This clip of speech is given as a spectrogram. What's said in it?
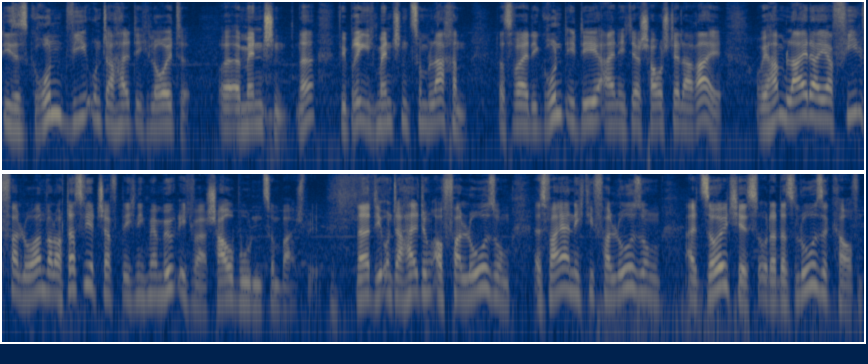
dieses Grund, wie unterhalte ich Leute. Äh, Menschen. Ne? Wie bringe ich Menschen zum Lachen? Das war ja die Grundidee eigentlich der Schaustellerei. Und wir haben leider ja viel verloren, weil auch das wirtschaftlich nicht mehr möglich war. Schaubuden zum Beispiel. Ne? Die Unterhaltung auf Verlosung. Es war ja nicht die Verlosung als solches oder das Lose kaufen.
